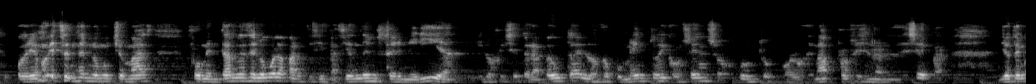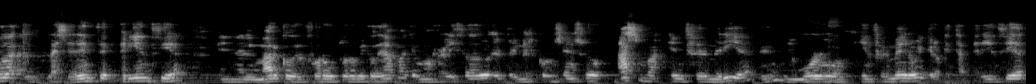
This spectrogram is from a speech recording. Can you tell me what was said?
podríamos extendernos mucho más, fomentar desde luego la participación de enfermería y los fisioterapeutas en los documentos y consensos junto con los demás profesionales de SEPA. Yo tengo la, la excelente experiencia en el marco del Foro Autonómico de Asma que hemos realizado el primer consenso Asma-Enfermería, ¿eh? neumólogos y enfermeros, y creo que esta experiencia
